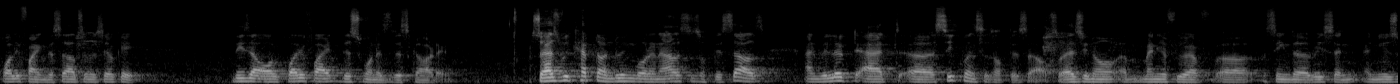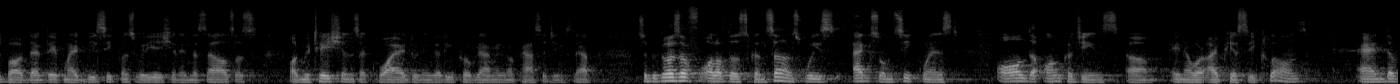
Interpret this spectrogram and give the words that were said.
qualifying the cells and we say, okay, these are all qualified, this one is discarded. So as we kept on doing more analysis of these cells, and we looked at uh, sequences of the cells. So as you know, uh, many of you have uh, seen the recent news about that there might be sequence variation in the cells or, or, mutations acquired during the reprogramming or passaging step. So because of all of those concerns, we exome sequenced all the oncogenes um, in our iPSC clones. And the,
